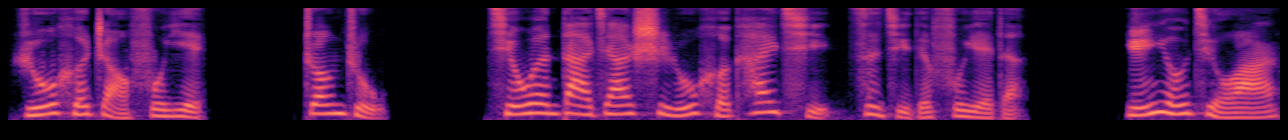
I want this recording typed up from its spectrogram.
如何找副业？庄主，请问大家是如何开启自己的副业的？云有九儿。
